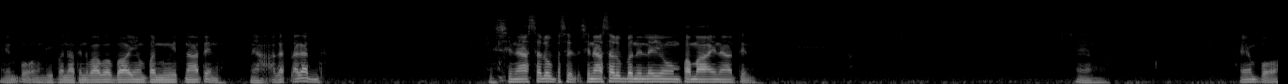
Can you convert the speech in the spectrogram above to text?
Ayan po, hindi pa natin nabababa yung pamimit natin. Agad-agad. Sinasalo ba, sinasalo nila yung pamain natin? Ayan. Ayan po.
